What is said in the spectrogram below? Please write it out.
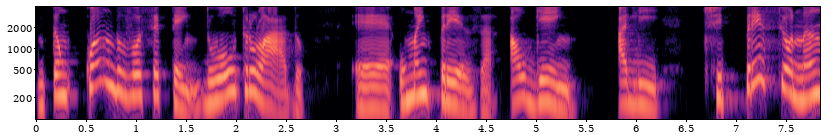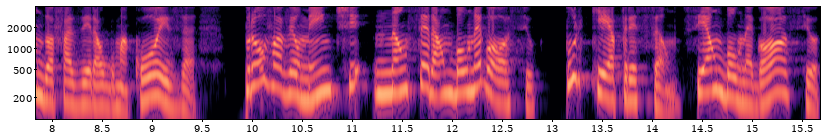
Então, quando você tem do outro lado é, uma empresa, alguém ali te pressionando a fazer alguma coisa, provavelmente não será um bom negócio. Por que a pressão? Se é um bom negócio,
